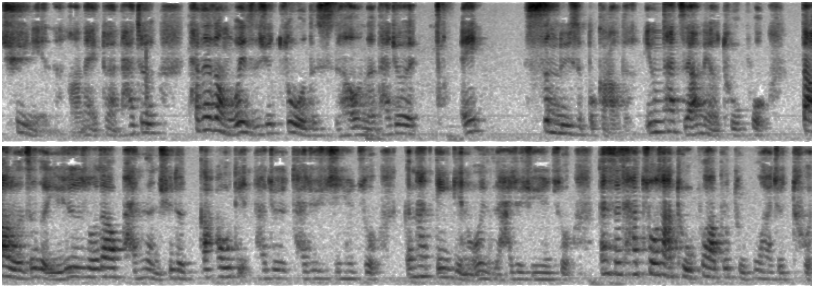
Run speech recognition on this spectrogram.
去年的啊那一段，他就他在这种位置去做的时候呢，他就会，哎，胜率是不高的，因为他只要没有突破，到了这个，也就是说到盘整区的高点，他就他就去进去做，跟他低点的位置他就进去做，但是他做他突破，他不突破他就退。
